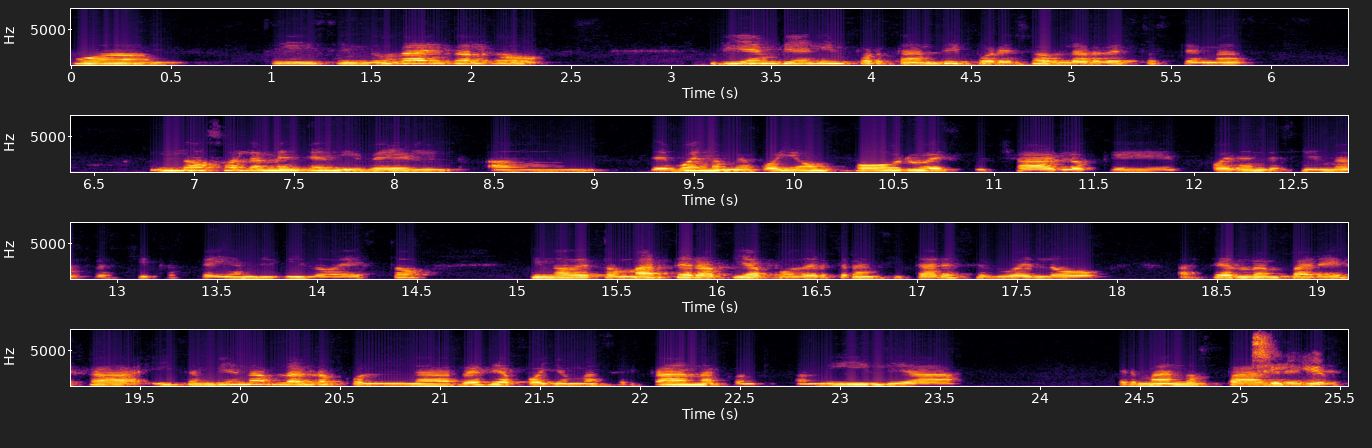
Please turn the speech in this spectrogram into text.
Wow, sí, sin duda es algo bien, bien importante y por eso hablar de estos temas no solamente a nivel de, bueno, me voy a un foro a escuchar lo que pueden decirme otras chicas que hayan vivido esto, sino de tomar terapia, poder transitar ese duelo, hacerlo en pareja y también hablarlo con la red de apoyo más cercana, con tu familia, hermanos, padres,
